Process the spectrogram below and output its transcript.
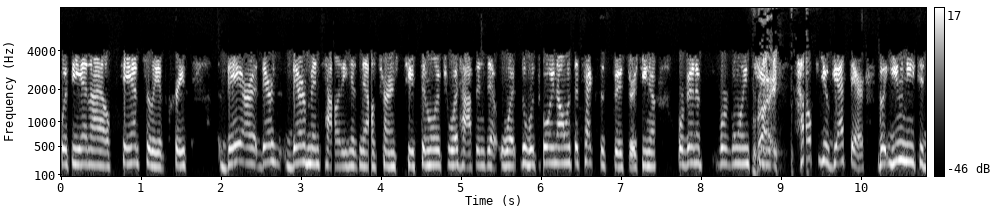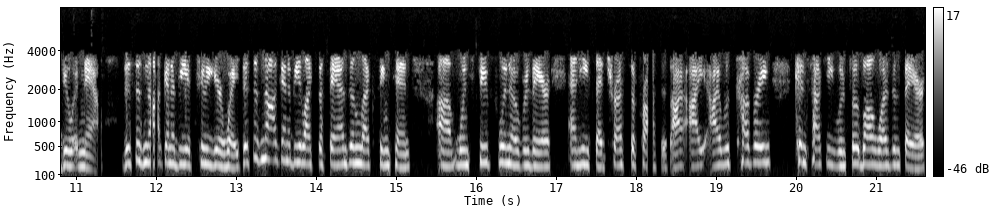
with the NIL substantially increased they are their their mentality has now turned to similar to what happened at what what's going on with the Texas boosters. You know, we're gonna we're going to right. help you get there, but you need to do it now. This is not going to be a two year wait. This is not going to be like the fans in Lexington um, when Stoops went over there and he said, trust the process. I, I, I was covering Kentucky when football wasn't there,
